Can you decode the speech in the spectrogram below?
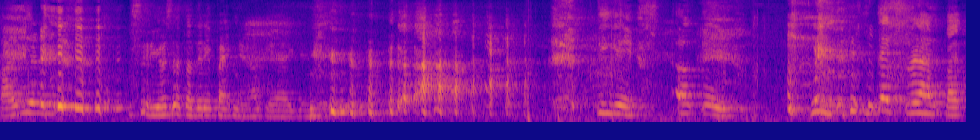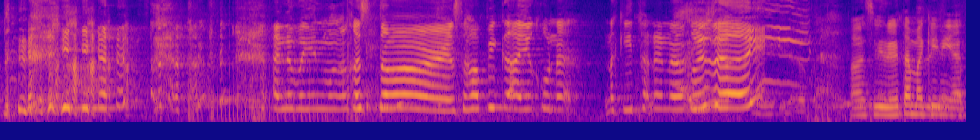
Partner. Seryoso to diri partner. Okay, okay. Sige. Okay. Next round, partner. ano ba yun mga ka-stars? Happy kayo ko na nakita na na ako siya. Ah, sige, tama kini at.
